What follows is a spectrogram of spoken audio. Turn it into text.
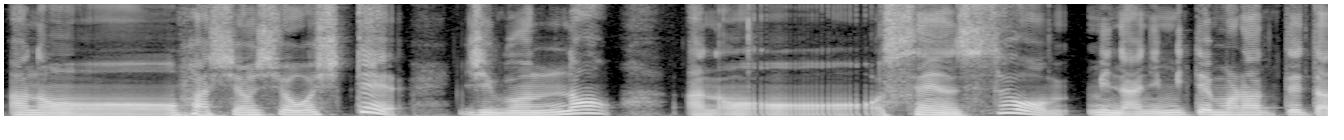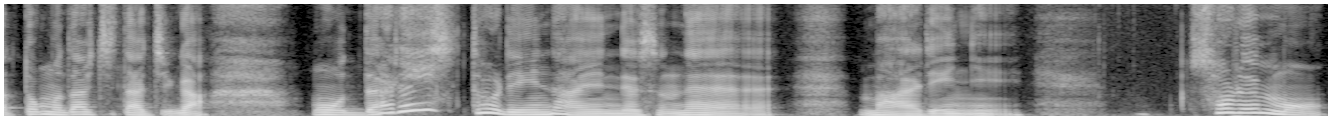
あのファッションショーをして自分のあのセンスを皆に見てもらってた友達たちがもう誰一人いないんですね周りに。それも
